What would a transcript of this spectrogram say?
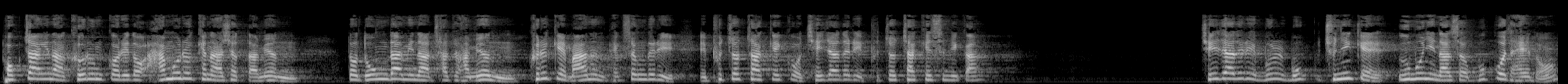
복장이나 걸음걸이도 아무렇게나 하셨다면 또 농담이나 자주 하면 그렇게 많은 백성들이 붙쫓았겠고 제자들이 붙쫓았겠습니까? 제자들이 물 주님께 의문이 나서 묻고자 해도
